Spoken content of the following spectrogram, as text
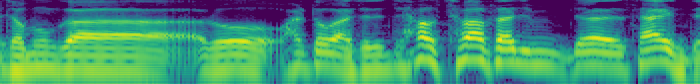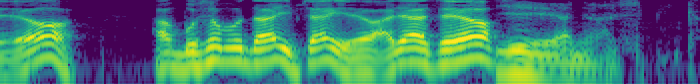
전문가로 활동하시는 최박사님 사인데요. 한번 모셔본다는 입장이에요. 안녕하세요. 예, 안녕하십니까.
